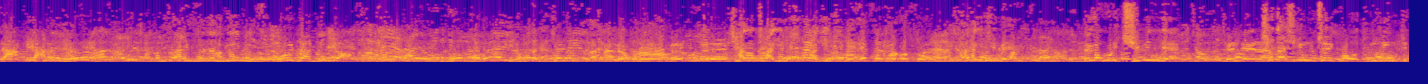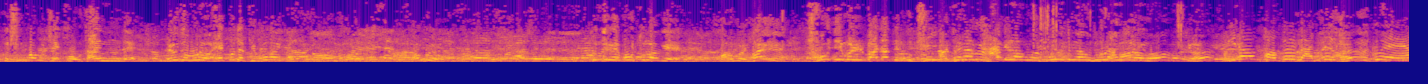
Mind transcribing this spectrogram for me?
낭비하면서, 아니, 무슨 님이, 올바 민주화, 해야 하요 뭐, 뭐야, 이거. 자기, 자기, 자기 집에 해코 박았어. 자기 집에. 여기가 우리 집인데, 처자식이 묻혀 있고, 동생이 묻혀 있고, 친구가 묻혀 있고, 다 있는데, 여기서 우리가 해코될 게 뭐가 있겠어. 아무요. 근데 왜 못 들어가게? 아니, 손님을 맞아들이고 주인을 누구들하고 누구를 안 들어가고. 이런 법을 만든 게 누구예요?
